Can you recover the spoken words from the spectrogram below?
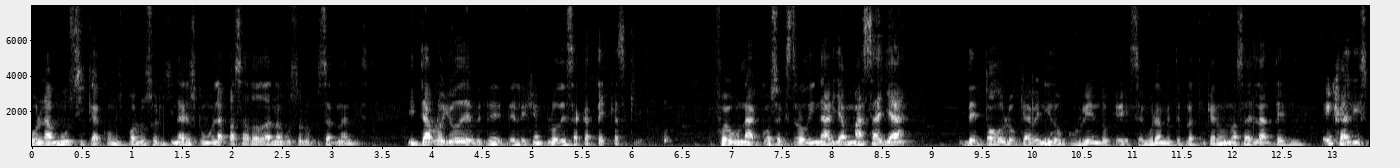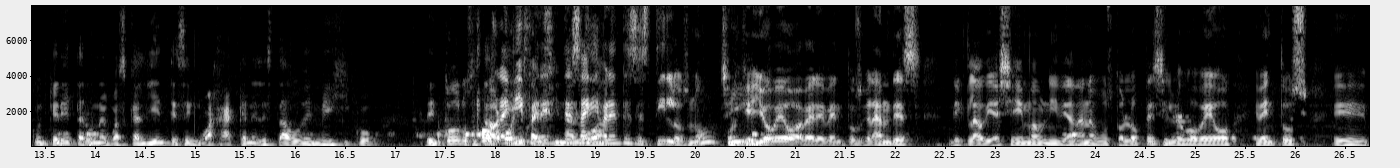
con la música, con los pueblos originarios, como le ha pasado a Dan Augusto López Hernández. Y te hablo yo del ejemplo de Zacatecas, que fue una cosa extraordinaria, más allá de todo lo que ha venido ocurriendo, que seguramente platicaremos más adelante, en Jalisco, en Querétaro, en Aguascalientes, en Oaxaca, en el Estado de México, en todos los estados. Ahora hay diferentes, hay diferentes estilos, ¿no? Porque yo veo, a ver, eventos grandes de Claudia Sheinbaum ni de Adán Augusto López y luego veo eventos, eh,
